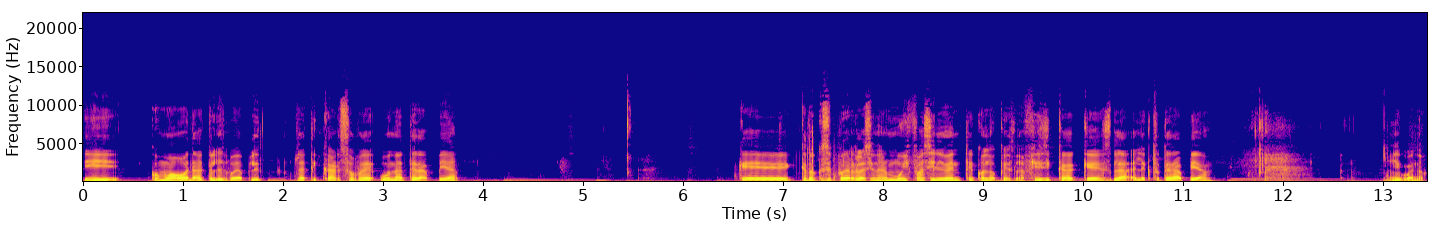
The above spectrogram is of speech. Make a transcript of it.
y como ahora que les voy a platicar sobre una terapia que creo que se puede relacionar muy fácilmente con lo que es la física, que es la electroterapia. Y bueno,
